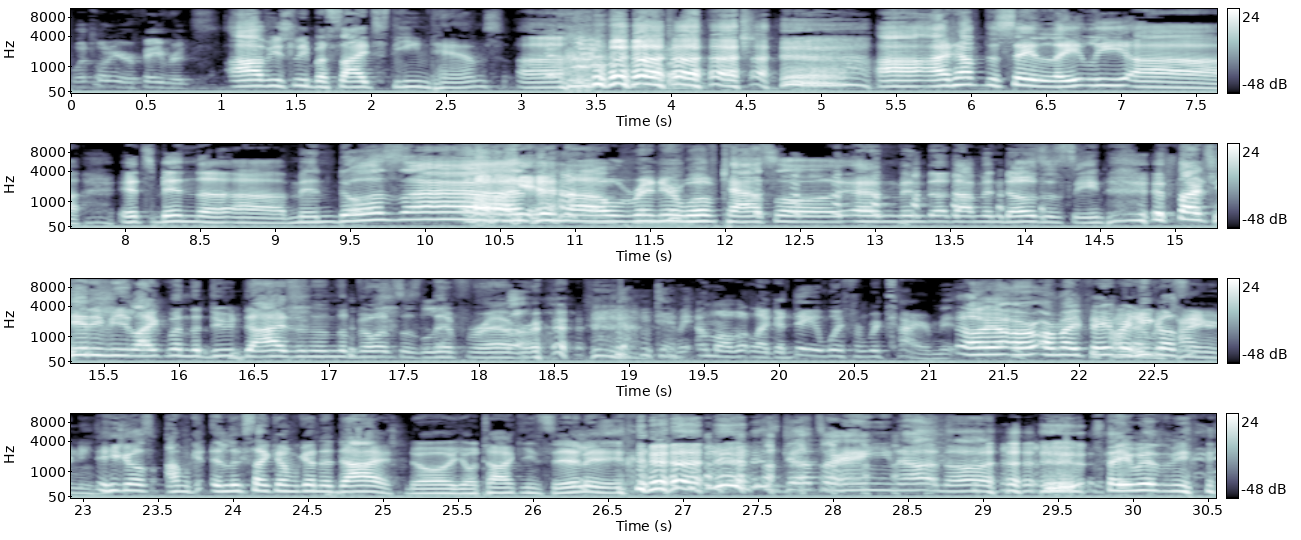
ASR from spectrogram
what's one of your favorites? Obviously, besides steamed hams, uh, uh, I'd have to say lately uh, it's been the uh, Mendoza, Oh, it's been yeah. uh, Rainier Wolfcastle and Mendo- that Mendoza scene. It starts hitting me like when the dude dies and then the villain says "live forever." God damn it! I'm all but like a day away from retirement. Oh yeah, or, or my favorite, that he goes, retiring. he goes, I'm, it looks like I'm gonna die. No, you're talking silly. His guts are hanging out. No, stay with me.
